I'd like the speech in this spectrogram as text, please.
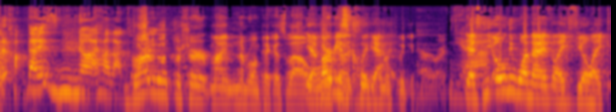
that. Com- that is not how that. Barbie was for sure my number one pick as well. Yeah, Only Barbie is a because clear- it's yeah. in the sweeping category. Yeah, yeah, it's the only one that I like feel like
